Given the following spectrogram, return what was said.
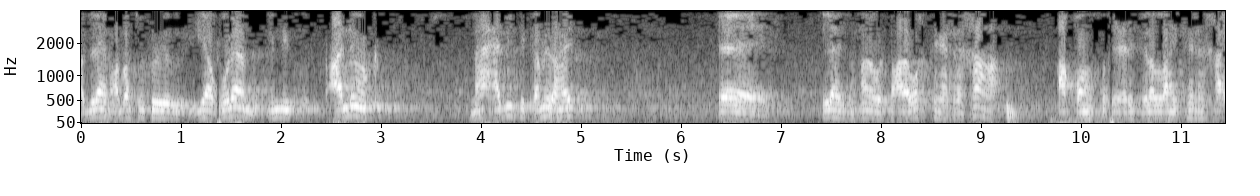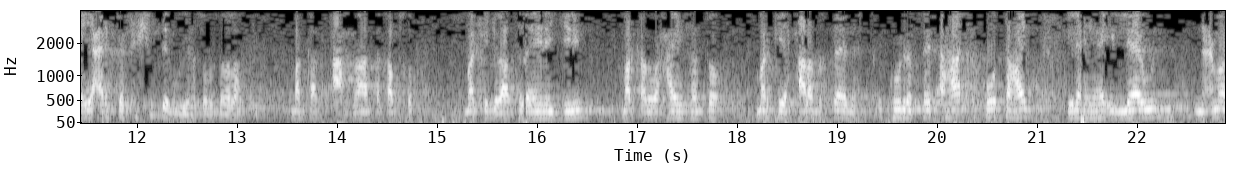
عبد الله بن عباس يا غلام إني أعلمك مع حديثك كامل هاي. آه إلهي سبحانه وتعالى وقتها الرخاء أقون يعرف إلى الله في الرخاء يعرف في الشدة بوي رسول الله. عليه وسلم مركز عافمات تقبصه مركز لباطة أين الجنين مركز وحيثته مركز حالة السادة كورة السيد أها قوتها إلهي هاي اللاوي نعمة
